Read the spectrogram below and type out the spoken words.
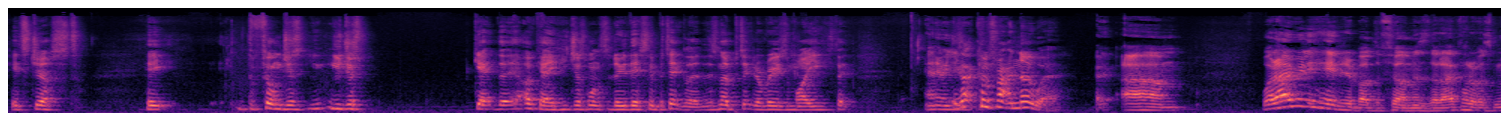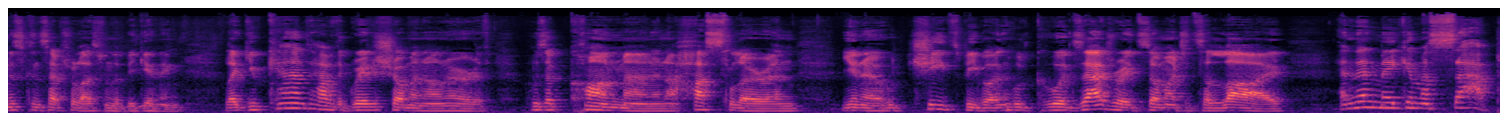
it's just he the film just you, you just get the okay he just wants to do this in particular. There's no particular reason why you think Anyway, you- that comes from out of nowhere? Um, what I really hated about the film is that I thought it was misconceptualized from the beginning. Like you can't have the greatest showman on earth who's a con man and a hustler and you know who cheats people and who who exaggerates so much it's a lie, and then make him a sap,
